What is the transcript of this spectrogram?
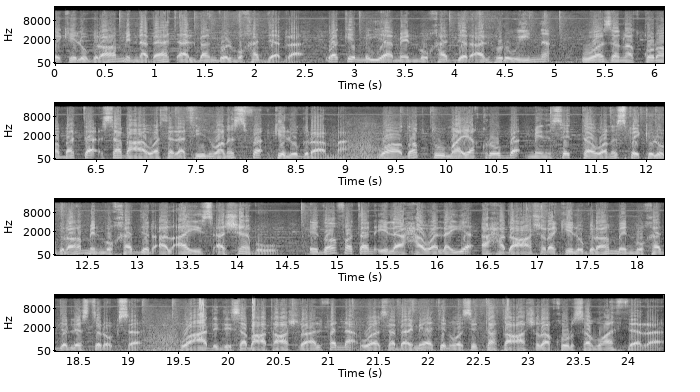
442.5 كيلوغرام من نبات البنجو المخدر وكمية من مخدر الهيروين وزنت قرابة 37.5 كيلوغرام وضبط ما يقرب من 6.5 كيلوغرام من مخدر الآيس الشابو إضافة إلى حوالي 11 كيلوغرام من مخدر الاستروكس وعدد 17716 قرص مؤثر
